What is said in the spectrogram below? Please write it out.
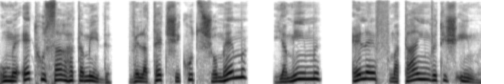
ומאת הוסר התמיד, ולתת שיקוץ שומם, ימים אלף מאתיים ותשעים.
